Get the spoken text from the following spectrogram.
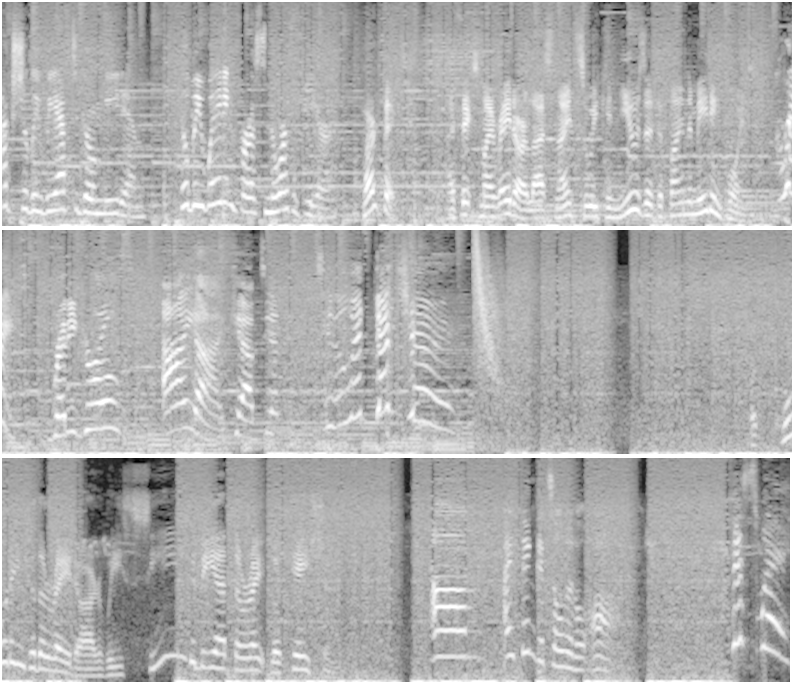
Actually, we have to go meet him. He'll be waiting for us north of here. Perfect. I fixed my radar last night so we can use it to find the meeting point. Great! Ready, girls? Aye, aye, Captain. To adventure! According to the radar, we seem to be at the right location. Um, I think it's a little off. This way!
